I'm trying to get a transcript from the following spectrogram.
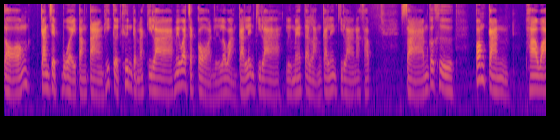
2. การเจ็บป่วยต่างๆ ที่เกิดขึ้นกับนักกีฬาไม่ว่าจะก่อนหรือระหว่างการเล่นกีฬา หรือแม้แต่หลังการเล่นกีฬานะครับ 3. ก็คือป้องกันภาวะ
